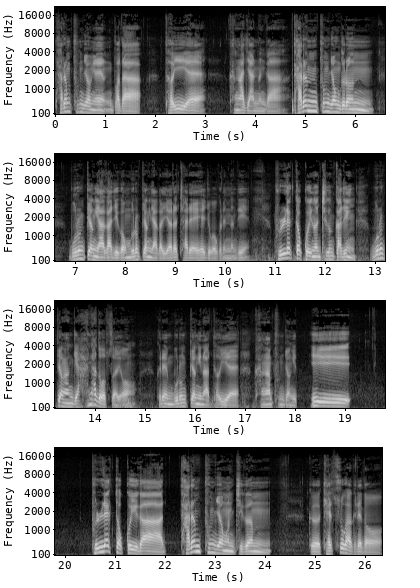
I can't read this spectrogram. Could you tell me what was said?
다른 품종보다 더위에 강하지 않는가. 다른 품종들은 무름병 약 가지고 무름병 약을 여러 차례 해주고 그랬는데 블랙 덕구이는 지금까지 무름병 한 게 하나도 없어요. 그래 무름병이나 더위에 강한 품종이 이 블랙 덕구이가 다른 품종은 지금 그 개수가 그래도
